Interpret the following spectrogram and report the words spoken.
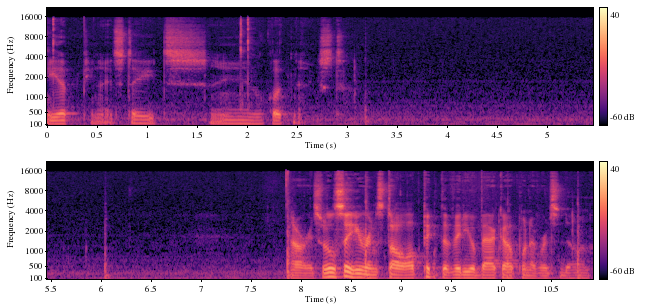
Yep, United States, and we'll click next. Alright, so we'll say here install. I'll pick the video back up whenever it's done.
